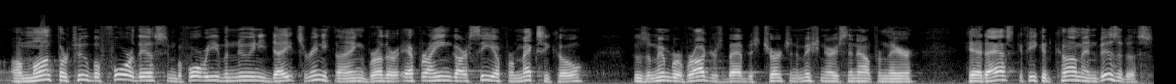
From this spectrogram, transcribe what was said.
a month or two before this, and before we even knew any dates or anything, Brother Efrain Garcia from Mexico, who's a member of Rogers Baptist Church and a missionary sent out from there, had asked if he could come and visit us.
